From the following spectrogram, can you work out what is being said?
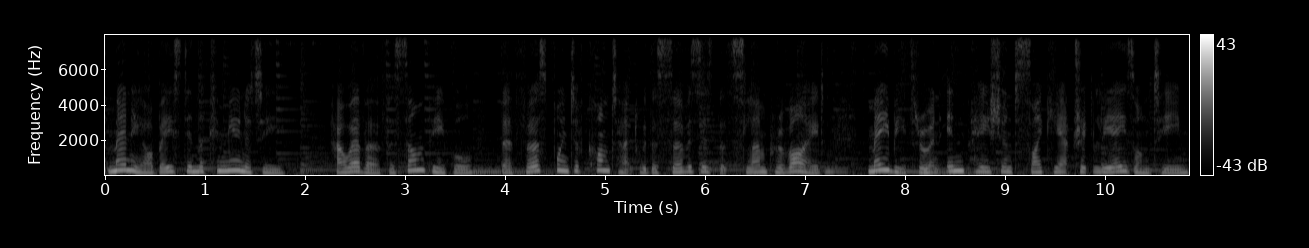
Many are based in the community. However, for some people, their first point of contact with the services that SLAM provide may be through an inpatient psychiatric liaison team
